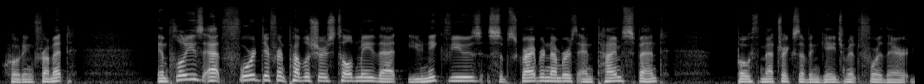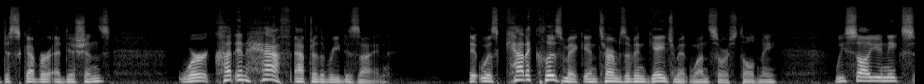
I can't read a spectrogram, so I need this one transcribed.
Quoting from it, Employees at four different publishers told me that unique views, subscriber numbers, and time spent, both metrics of engagement for their Discover editions, were cut in half after the redesign. It was cataclysmic in terms of engagement, one source told me. We saw uniques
